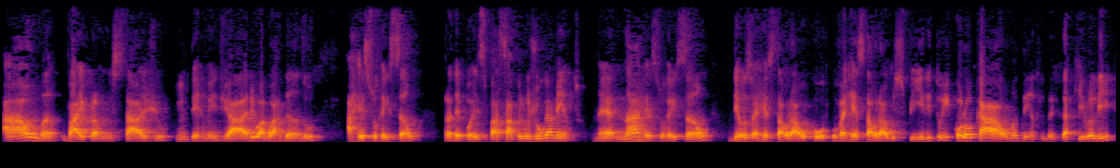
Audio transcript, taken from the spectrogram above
a alma vai para um estágio intermediário, aguardando a ressurreição, para depois passar pelo julgamento. Né? Na uhum. ressurreição, Deus vai restaurar o corpo, vai restaurar o espírito e colocar a alma dentro daquilo ali,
